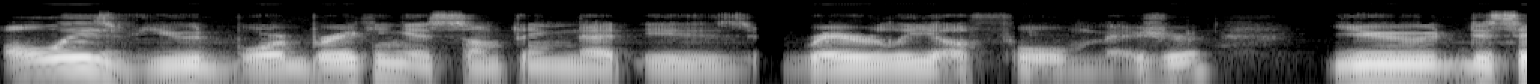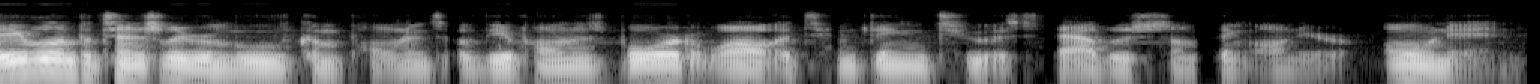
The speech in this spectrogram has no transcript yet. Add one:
always viewed board breaking as something that is rarely a full measure. You disable and potentially remove components of the opponent's board while attempting to establish something on your own end.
